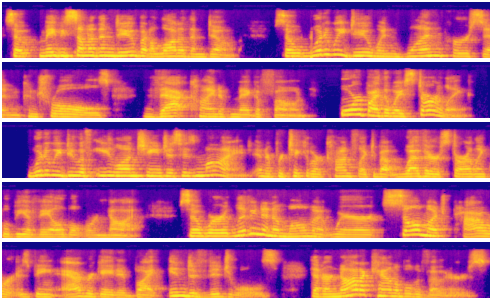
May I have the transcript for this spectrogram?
So maybe some of them do, but a lot of them don't. So, what do we do when one person controls that kind of megaphone? Or, by the way, Starlink. What do we do if Elon changes his mind in a particular conflict about whether Starlink will be available or not? So, we're living in a moment where so much power is being aggregated by individuals that are not accountable to voters,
